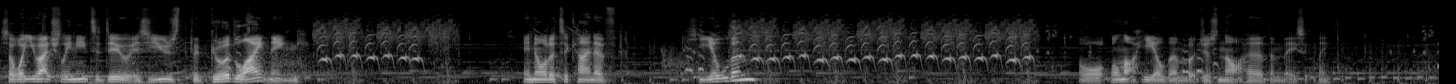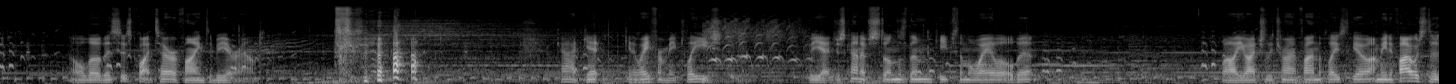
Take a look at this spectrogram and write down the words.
So what you actually need to do is use the good lightning in order to kind of heal them. Well, not heal them, but just not hurt them, basically. Although this is quite terrifying to be around. God, get get away from me, please. But yeah, just kind of stuns them, keeps them away a little bit. While you actually try and find the place to go. I mean, if I was to...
